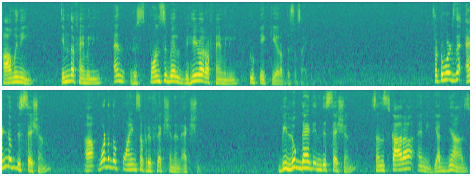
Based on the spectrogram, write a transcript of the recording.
harmony in the family and responsible behavior of family to take care of the society. So, towards the end of this session, uh, what are the points of reflection and action? We looked at in this session sanskara and yajnas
